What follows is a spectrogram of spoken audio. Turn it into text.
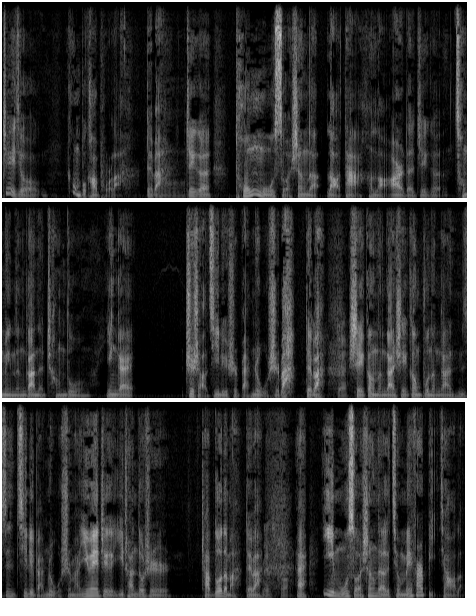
这就更不靠谱了，对吧？嗯这个同母所生的老大和老二的这个聪明能干的程度，应该至少几率是百分之五十吧，对吧？？对，谁更能干，谁更不能干，这几率百分之五十嘛，因为这个遗传都是差不多的嘛，对吧？没错。哎，异母所生的就没法比较了。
